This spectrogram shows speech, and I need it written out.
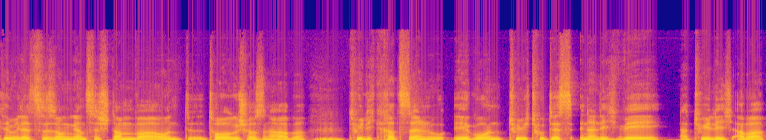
dem ich letzte Saison die ganze Stamm war und äh, Tore geschossen habe. Natürlich kratzt dein Ego und natürlich tut es innerlich weh. Natürlich, aber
